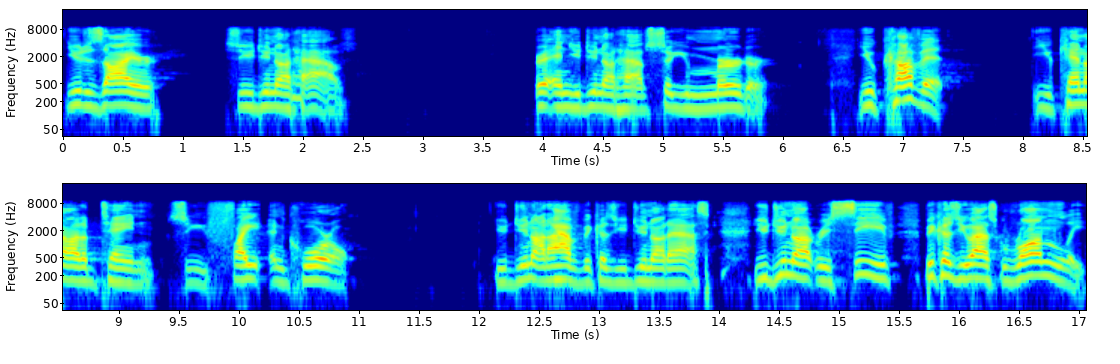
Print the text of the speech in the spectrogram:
You desire, so you do not have. Or, And you do not have, so you murder. You covet, you cannot obtain, so you fight and quarrel. You do not have because you do not ask. You do not receive because you ask wrongly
